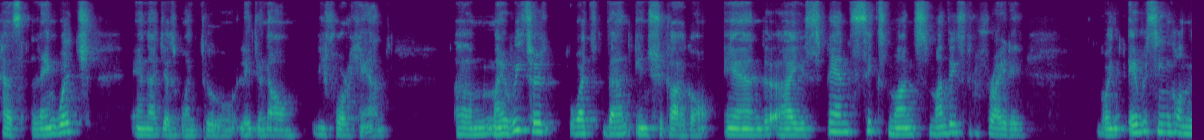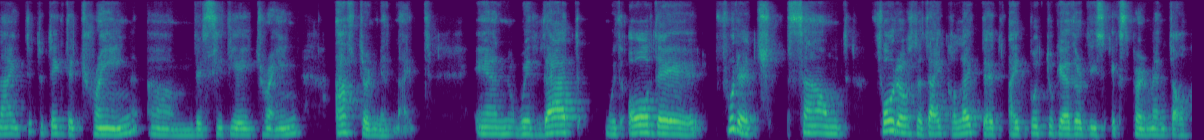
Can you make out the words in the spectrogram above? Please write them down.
has language, and I just want to let you know beforehand. Um, my research was done in Chicago, and I spent six months, Monday through Friday, going every single night to take the train, um, the CTA train, after midnight. And with that, with all the footage, sound, photos that I collected, I put together this experimental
